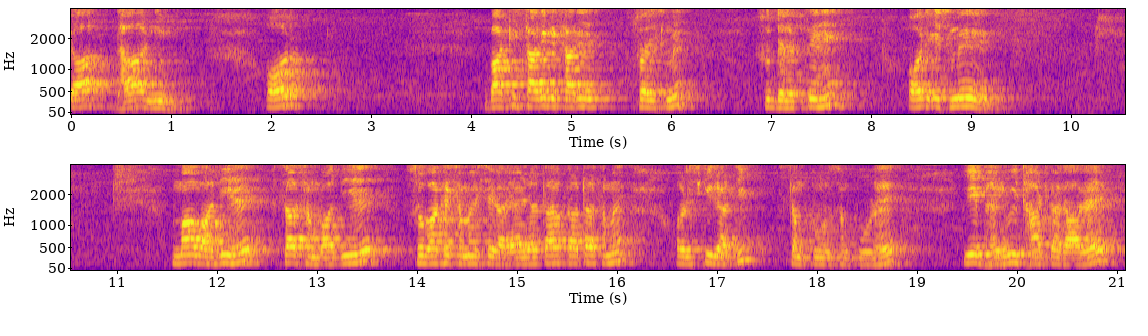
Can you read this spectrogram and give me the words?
गा धा नी और बाकी सारे के सारे स्वर इसमें शुद्ध लगते हैं। और इसमें माँवादी है सा संवादी है, सुबह के समय से गाया जाता है प्रातः समय, और इसकी जाति संपूर्ण संपूर्ण है। ये भैरवी थाट का राग है।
